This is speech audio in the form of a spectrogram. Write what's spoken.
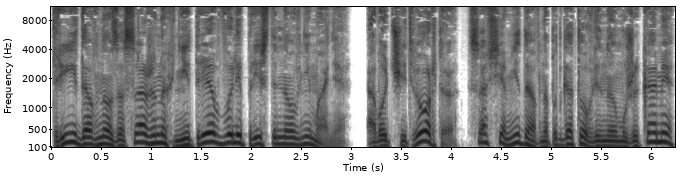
Три давно засаженных не требовали пристального внимания, а вот четвертую, совсем недавно подготовленную мужиками,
